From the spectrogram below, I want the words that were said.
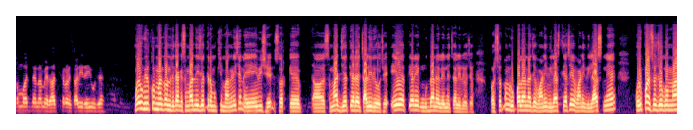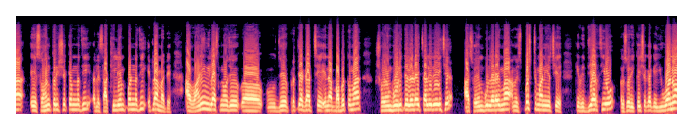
સમાજના નામે રાજકારણ ચાલી રહ્યું છે? હું એવું બિલકુલ માનતો નથી કારણ કે સમાજની જે અત્યારે મુખ્ય માંગણી છે ને એ એવી છે સર કે સમાજ જે અત્યારે ચાલી રહ્યો છે એ અત્યારે એક મુદ્દાને લઈને ચાલી રહ્યો છે. પરસોત્તમ રૂપાલાના જે વાણી વિલાસ થયા છે વાણી વિલાસને કોઈ પણ સંજોગોમાં એ સહન કરી શકે એમ નથી એટલે સાખી લેમ પણ નથી. એટલા માટે આ વાણી વિલાસનો જે જે પ્રત્યાઘાત છે એના બાબતોમાં સ્વયંભૂ રીતે લડાઈ ચાલી રહી છે. આ સ્વયંભૂ લડાઈમાં અમે સ્પષ્ટ માનીએ છીએ કે વિદ્યાર્થીઓ સોરી કહી શકાય કે યુવાનો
